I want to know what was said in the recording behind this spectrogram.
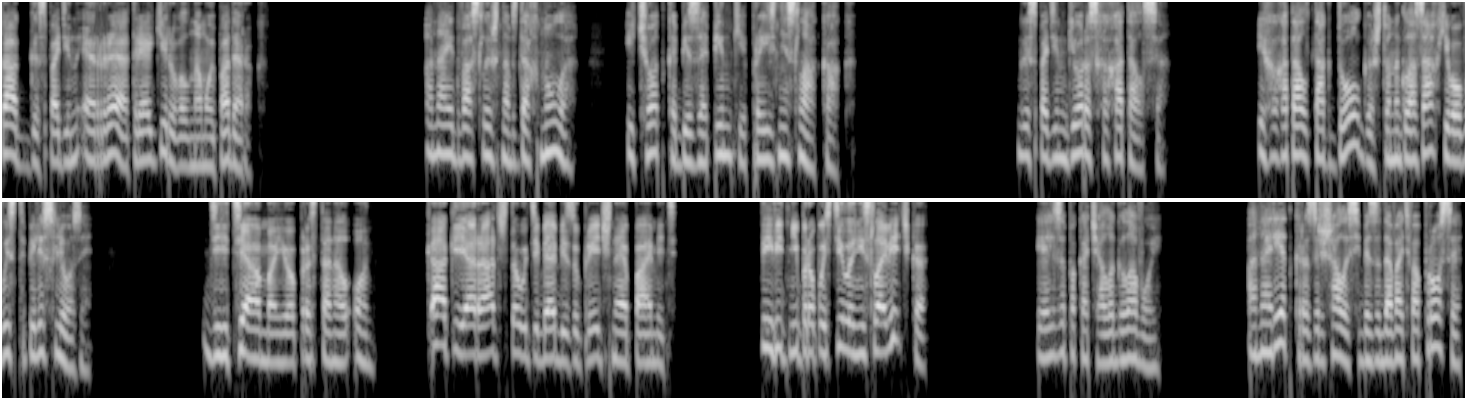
как господин Эрре отреагировал на мой подарок?» Она едва слышно вздохнула и четко, без запинки, произнесла «как». Господин Гёрос хохотался. И хохотал так долго, что на глазах его выступили слезы. «Дитя мое», — простонал он, — «как я рад, что у тебя безупречная память. Ты ведь не пропустила ни словечка?» Эльза покачала головой. Она редко разрешала себе задавать вопросы,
